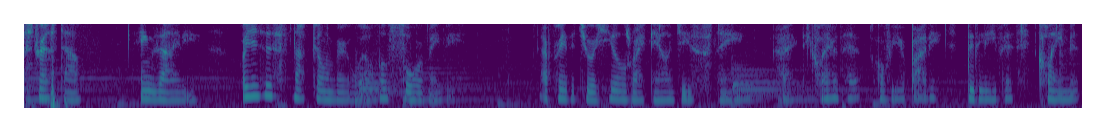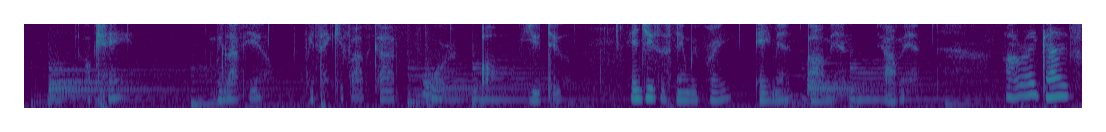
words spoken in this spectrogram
stressed out, anxiety, or you're just not feeling very well, a little sore maybe, I pray that you are healed right now in Jesus' name. I declare that over your body. Believe it, claim it. Okay? We love you. We thank you, Father God, for all you do. In Jesus' name we pray. Amen. Amen. Amen. All right, guys.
